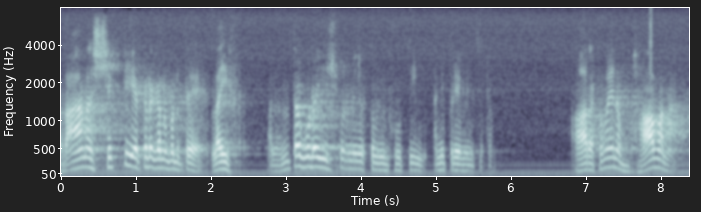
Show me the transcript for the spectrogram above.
ప్రాణశక్తి ఎక్కడ కనపడితే లైఫ్ అదంతా కూడా ఈశ్వరుని యొక్క విభూతి అని ప్రేమించటం. ఆ రకమైన భావన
